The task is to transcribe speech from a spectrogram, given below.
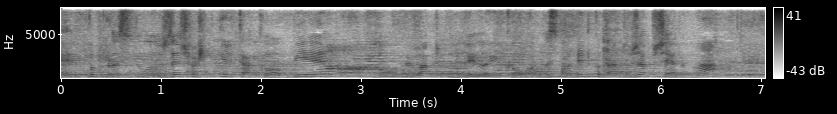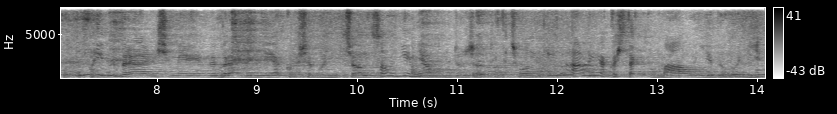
Y, Po prostu zeszło się kilka kobiet, bo była, były koło gospody, tylko była duża przerwa. No i wybraliśmy, wybrali mnie jako przewodniczącą. Nie miałam dużo tych członków, ale jakoś tak pomału, nie było nic,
